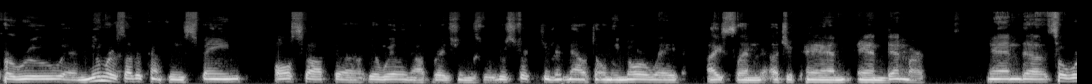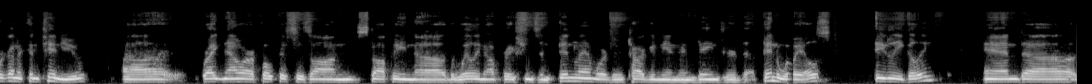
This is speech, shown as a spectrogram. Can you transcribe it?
Peru and numerous other countries, Spain, all stopped uh, their whaling operations, restricting it now to only Norway, Iceland, uh, Japan, and Denmark. And uh, so we're going to continue. Uh, right now, our focus is on stopping uh, the whaling operations in Finland, where they're targeting endangered fin whales illegally. And, uh,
